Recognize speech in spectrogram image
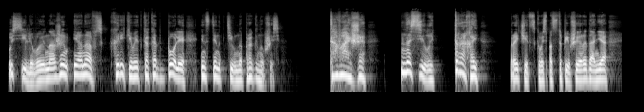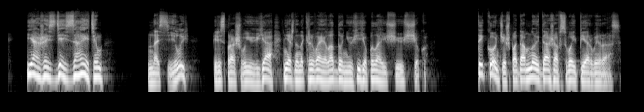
усиливаю нажим, и она вскрикивает, как от боли, инстинктивно прогнувшись. «Давай же! Насилуй! Трахай!» — рычит сквозь подступившие рыдания. «Я же здесь за этим!» «Насилуй?» переспрашиваю я, нежно накрывая ладонью ее пылающую щеку. Ты кончишь подо мной даже в свой первый раз.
